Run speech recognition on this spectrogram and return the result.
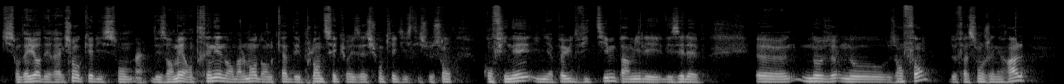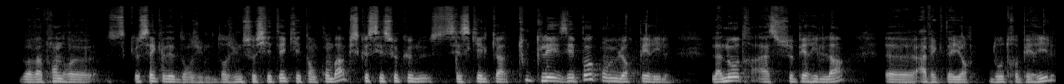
qui sont d'ailleurs des réactions auxquelles ils sont désormais entraînés normalement dans le cadre des plans de sécurisation qui existent. Ils se sont confinés, il n'y a pas eu de victimes parmi les, élèves. Euh, nos, enfants, de façon générale, doivent apprendre euh, ce que c'est que d'être dans une, société qui est en combat, puisque c'est ce, que, c'est ce qui est le cas. Toutes les époques ont eu leur péril. La nôtre a ce péril-là, euh, avec d'ailleurs d'autres périls.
